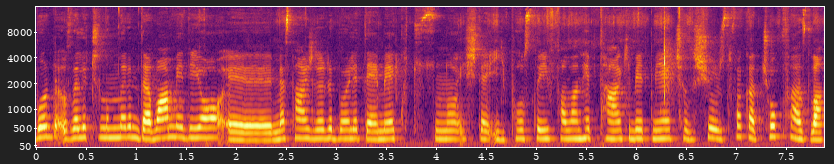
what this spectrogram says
Bu arada özel açılımlarım devam ediyor. Mesajları böyle DM kutusunu, işte e-postayı falan hep takip etmeye çalışıyoruz. Fakat çok fazla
